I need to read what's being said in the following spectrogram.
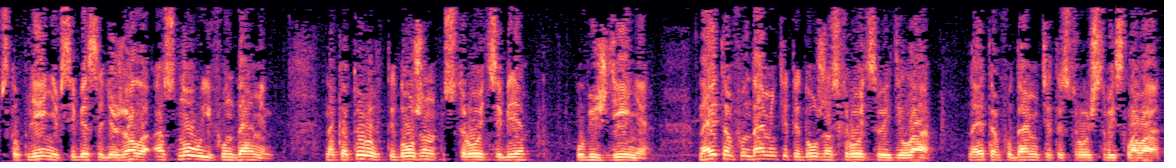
вступление в себе содержало основы и фундамент, на которых ты должен строить себе убеждения. На этом фундаменте ты должен строить свои дела, на этом фундаменте ты строишь свои слова.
